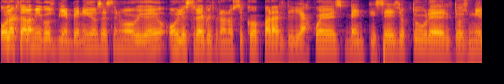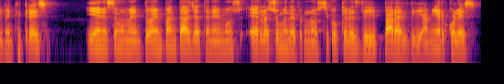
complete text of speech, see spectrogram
Hola, ¿qué tal amigos? Bienvenidos a este nuevo video. Hoy les traigo el pronóstico para el día jueves 26 de octubre del 2023 y en este momento en pantalla tenemos el resumen del pronóstico que les di para el día miércoles.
